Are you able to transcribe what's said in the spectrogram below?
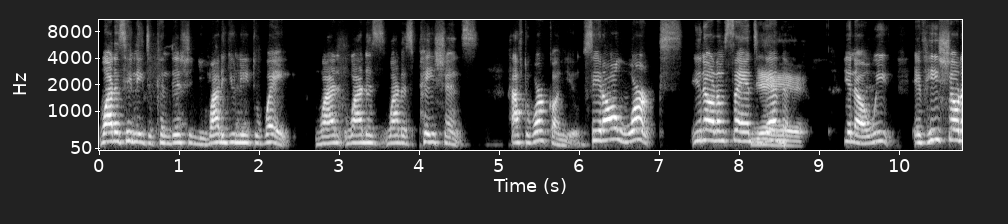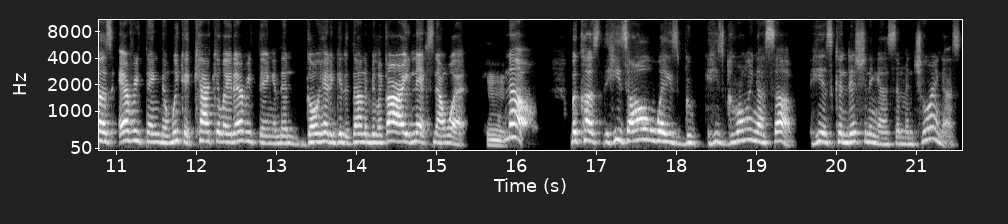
Why does he need to condition you? Why do you need to wait? Why why does why does patience have to work on you? See, it all works. You know what I'm saying? Together. yeah, you know, we if he showed us everything, then we could calculate everything and then go ahead and get it done and be like, all right, next, now what? Mm, No, because he's always he's growing us up. He is conditioning us and maturing us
